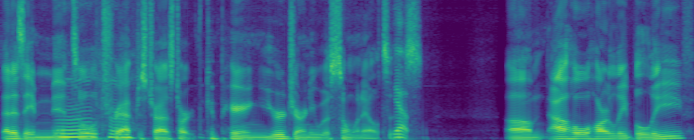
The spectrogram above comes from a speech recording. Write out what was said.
That is a mental trap to try to start comparing your journey with someone else's. Yep. Um, I wholeheartedly believe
